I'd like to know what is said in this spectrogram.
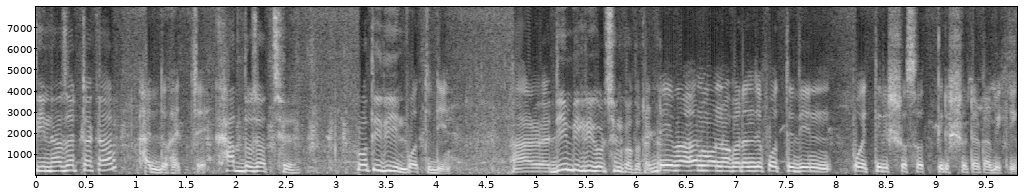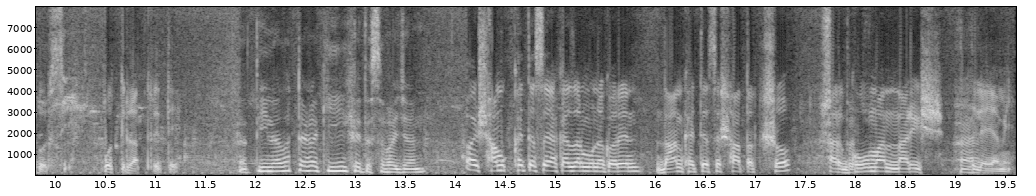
তিন হাজার টাকার খাদ্য খাচ্ছে। খাদ্য যাচ্ছে প্রতিদিন? প্রতিদিন। আর ডিম বিক্রি করছেন কত টাকা? ডিম এখন মনে করেন যে প্রতিদিন পঁয়ত্রিশশো ছত্রিশশো টাকা বিক্রি করছি প্রতি রাত্রিতে। তিন হাজার টাকা কি কি খাইতেছে ভাইজান? ওই শামুক খাইতেছে এক হাজার মনে করেন ধান খাইতেছে সাত আটশো আর ঘুম আর নারিশ হ্যাঁ। খেলাই আমি।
